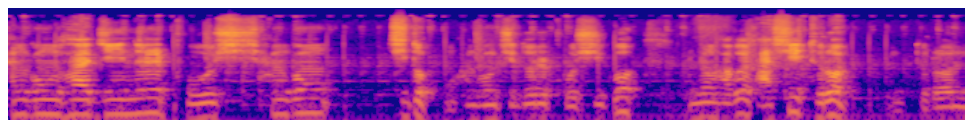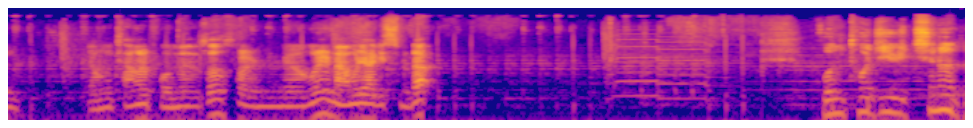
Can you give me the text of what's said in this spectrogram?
항공사진을 보시 항공 지도 항공 지도를 보시고 설명하고요 다시 드론 드론 영상을 보면서 설명을 마무리하겠습니다. 본 토지 위치는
